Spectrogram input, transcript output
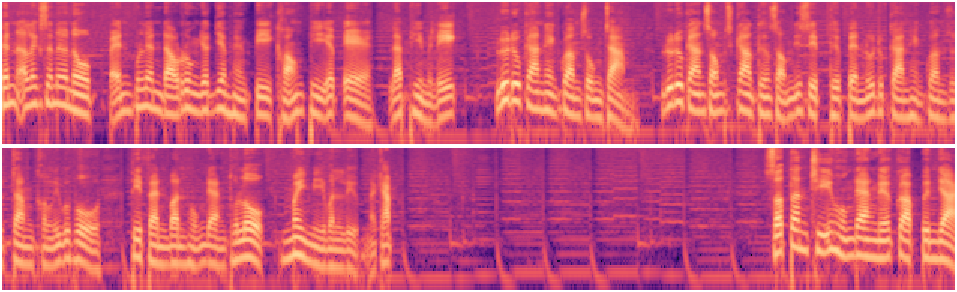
ทนอเล็กซานเดอร์โนเป็นผู้เล่นดาวรุ่งยอดเยี่ยมแห่งปีของ PFA และพรีเมียร์ลีกฤดูกาลแห่งความทรงจำฤดูกาล 2019ถึง2020 ถือเป็นฤดูกาลแห่งความทรงจำของลิเวอร์พูลที่แฟนบอลหงแดงทั่วโลกไม่มีวันลืมนะครับสตันชี้หงแดงเหนือกว่าปืนใหญ่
